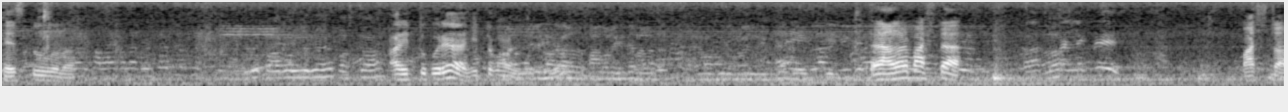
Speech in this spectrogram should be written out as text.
শেষ তো না। আর একটু করে হিটটা কমা আমার পাঁচটা। পাঁচটা।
